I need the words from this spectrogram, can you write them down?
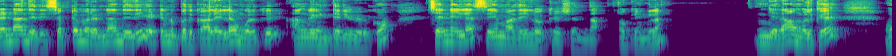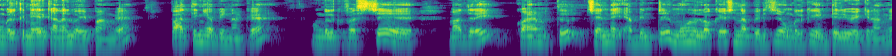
ரெண்டாம் தேதி செப்டம்பர் ரெண்டாம் தேதி எட்டு முப்பது காலையில் உங்களுக்கு அங்கே இன்டர்வியூ இருக்கும். சென்னையில் சேம் அதே லொக்கேஷன் தான். ஓகேங்களா இங்கே தான் உங்களுக்கு உங்களுக்கு நேர்காணல் வைப்பாங்க. பார்த்தீங்க அப்படின்னாக்க உங்களுக்கு ஃபஸ்ட்டு மதுரை கோயம்புத்தூர் சென்னை அப்படின்ட்டு மூணு லொக்கேஷனாக பிரித்து உங்களுக்கு இன்டர்வியூ வைக்கிறாங்க.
